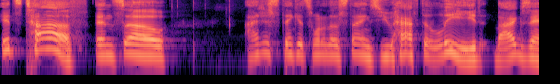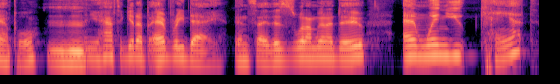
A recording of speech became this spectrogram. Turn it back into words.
It's tough. And so I just think it's one of those things you have to lead by example and you have to get up every day and say, this is what I'm going to do. And when you can't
